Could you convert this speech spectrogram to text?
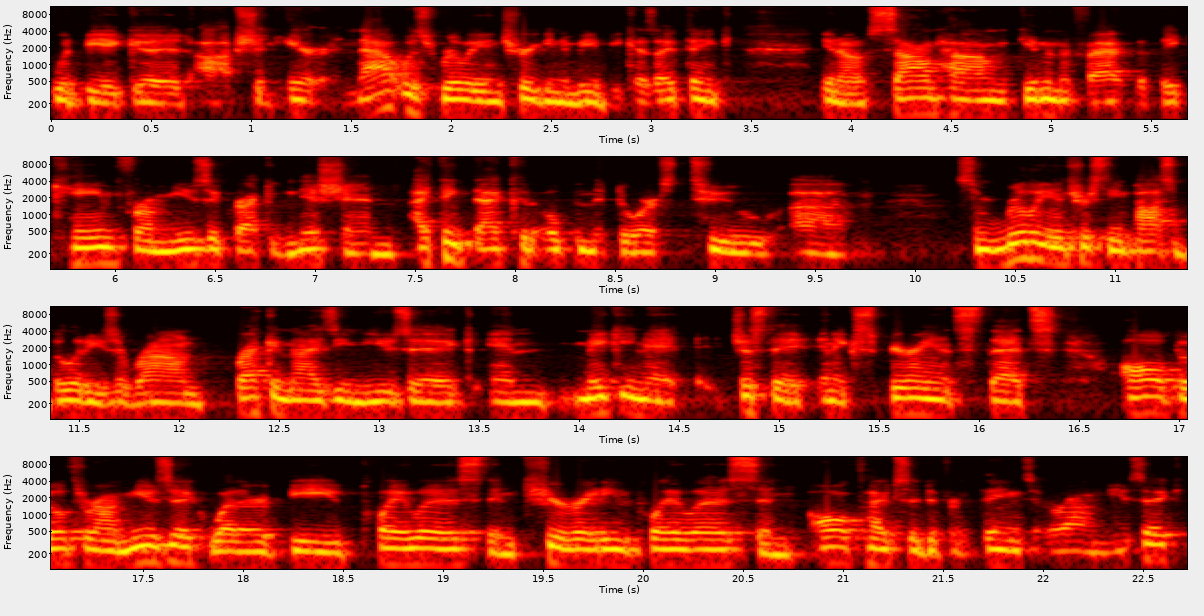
would be a good option here, and that was really intriguing to me because I think, you know, SoundHound, given the fact that they came from music recognition, I think that could open the doors to um, some really interesting possibilities around recognizing music and making it just a, an experience that's all built around music, whether it be playlist and curating playlists and all types of different things around music.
